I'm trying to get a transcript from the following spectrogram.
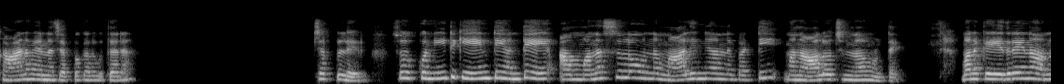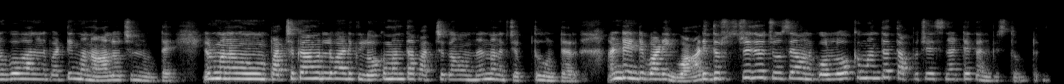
కారణం ఏమైనా చెప్పగలుగుతారా? చెప్పలేరు. సో కొన్నిటికి ఏంటి అంటే ఆ మనస్సులో ఉన్న మాలిన్యాలను బట్టి మన ఆలోచనలు ఉంటాయి. మనకు ఎదురైన అనుభవాలను బట్టి మన ఆలోచనలు ఉంటాయి. ఇప్పుడు మనం పచ్చకామర్ల వాడికి లోకమంతా పచ్చగా ఉందని మనకు చెప్తూ ఉంటారు. అంటే ఏంటి వాడి వాడి దృష్టితో చూసామనుకో లోకమంతా తప్పు చేసినట్టే కనిపిస్తూ ఉంటుంది.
